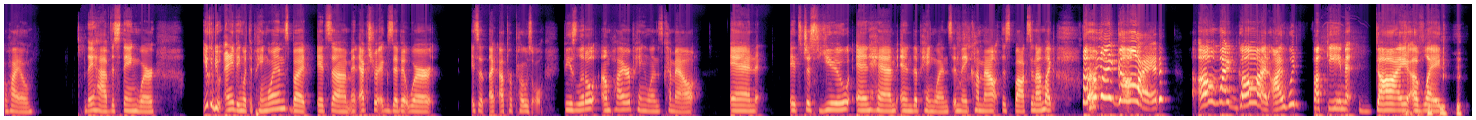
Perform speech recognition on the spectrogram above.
ohio they have this thing where you can do anything with the penguins but it's um an extra exhibit where it's a, a proposal. These little umpire penguins come out and it's just you and him and the penguins and they come out this box and i'm like oh my god! Oh my god! I would fucking die of like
